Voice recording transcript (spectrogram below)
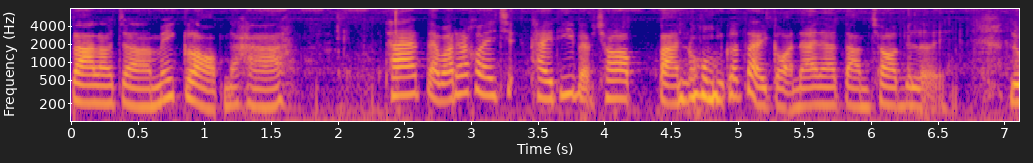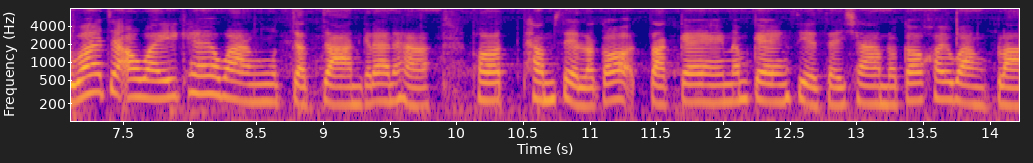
ปลาเราจะไม่กรอบนะคะ ถ้าแต่ว่าถ้าใครใครที่แบบชอบปลานุ่มก็ใส่ก่อนได้นะตามชอบได้เลย หรือว่าจะเอาไว้แค่วางจัดจานก็ได้นะคะพอทำเสร็จแล้วก็ตักแกงน้ำแกงเสียดใส่ชาม แล้วก็ค่อยวางปลา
